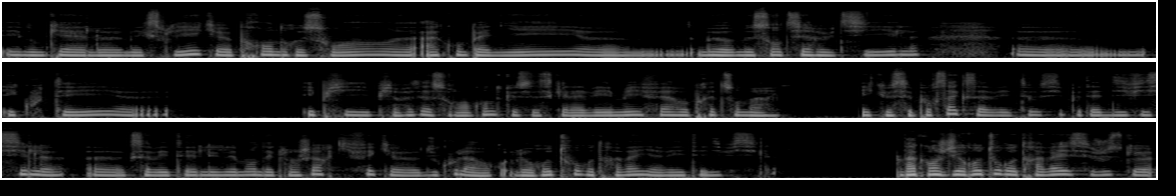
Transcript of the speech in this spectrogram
Et donc elle m'explique euh, prendre soin, accompagner, me, me, sentir utile, écouter. et puis, puis en fait, elle se rend compte que c'est ce qu'elle avait aimé faire auprès de son mari. Et que c'est pour ça que ça avait été aussi peut-être difficile, que ça avait été l'élément déclencheur qui fait que du coup la, le retour au travail avait été difficile. Enfin, quand je dis retour au travail, c'est juste que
